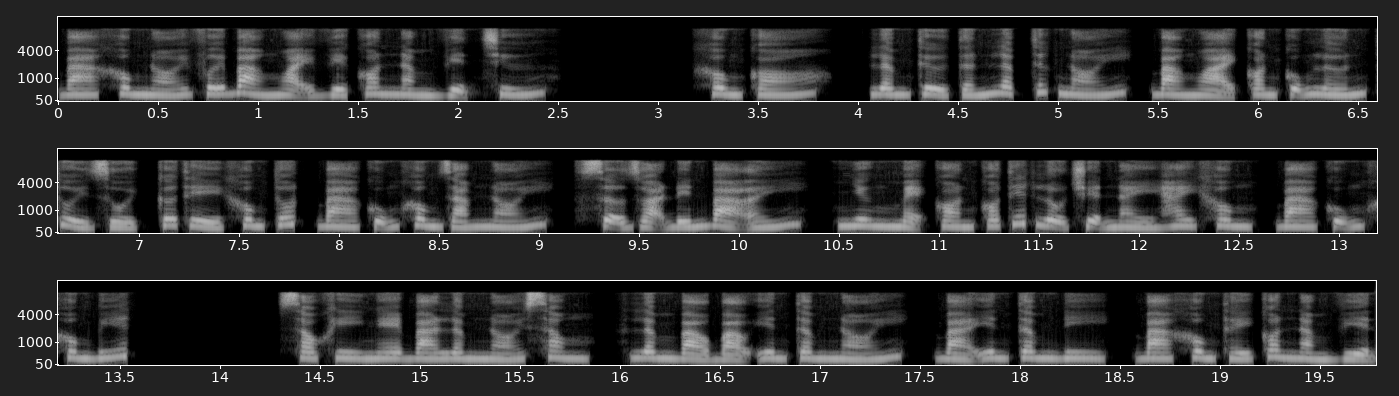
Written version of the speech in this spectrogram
ba không nói với bà ngoại việc con nằm viện chứ. Không có, Lâm Tử Tấn lập tức nói, bà ngoại con cũng lớn tuổi rồi, cơ thể không tốt, ba cũng không dám nói, sợ dọa đến bà ấy, nhưng mẹ con có tiết lộ chuyện này hay không, ba cũng không biết. Sau khi nghe ba Lâm nói xong, Lâm bảo bảo yên tâm nói, bà yên tâm đi, ba không thấy con nằm viện,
